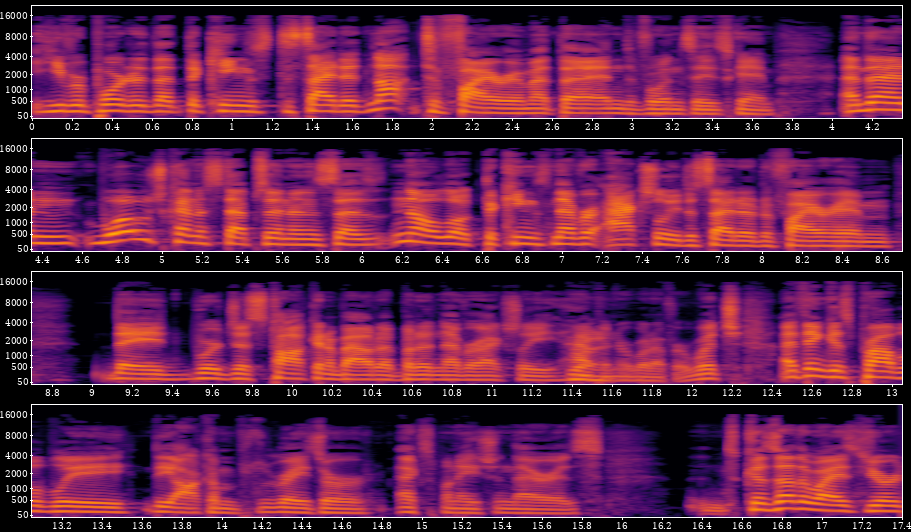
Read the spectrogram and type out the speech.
he reported that the Kings decided not to fire him at the end of Wednesday's game. And then Woj kind of steps in and says, "No, look, the Kings never actually decided to fire him." They were just talking about it, but it never actually happened Right. or whatever. Which I think is probably the Occam's razor explanation. There is because otherwise you're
